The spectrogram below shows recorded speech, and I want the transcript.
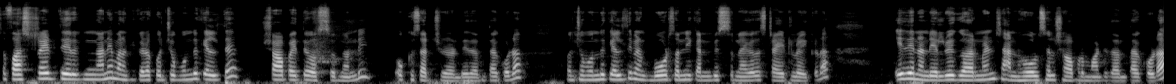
సో ఫస్ట్ రైట్ తిరగగానే మనకి ఇక్కడ కొంచెం ముందుకు వెళ్తే షాప్ అయితే వస్తుందండి. ఒక్కసారి చూడండి ఇదంతా కూడా. కొంచెం ముందుకు వెళ్తే మనకు బోర్డ్స్ అన్ని కనిపిస్తున్నాయి కదా స్ట్రైట్లో ఇక్కడ. ఇదేనండి LV garments and wholesale shop అనమాట ఇదంతా కూడా.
